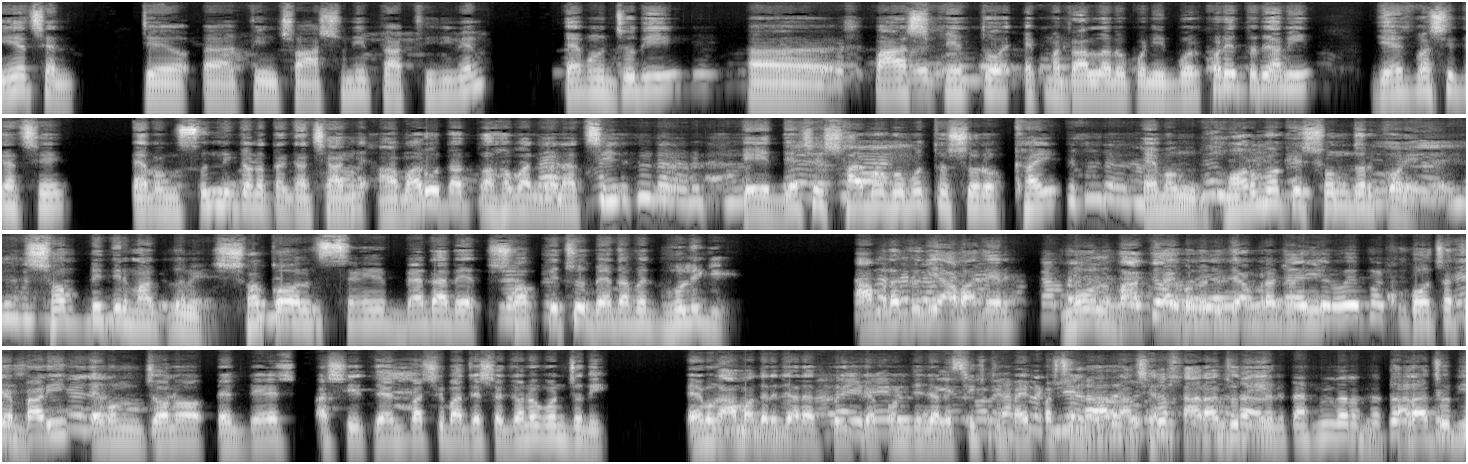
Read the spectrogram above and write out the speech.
নিয়েছেন যে তিনশো আসনী প্রার্থী দিবেন এবং যদি পাশ পেয়ে তো একমাত্র আল্লাহর উপর নির্ভর করে, তবে আমি দেশবাসীর কাছে এবং সুন্নি জনতার কাছে আমি আবারও তার আহ্বান জানাচ্ছি, এই দেশের সার্বভৌমত্ব সুরক্ষায় এবং ধর্মকে সুন্দর করে সম্প্রীতির মাধ্যমে সকল শ্রেণির ভেদাভেদ সবকিছু ভেদাভেদ ভুলে গিয়ে আমরা যদি আমাদের মূল বার্তাগুলো যদি আমরা যদি পৌঁছাতে পারি এবং জন, দেশবাসী দেশবাসী বা দেশের জনগণ যদি এবং আমাদের যারা তরিকাপন্থী যারা সিক্সটি ফাইভ পার্সেন্ট আছেন তারা যদি তারা যদি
